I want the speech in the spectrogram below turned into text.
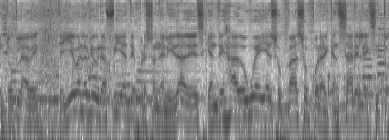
Punto clave te lleva la biografía de personalidades que han dejado huella en su paso por alcanzar el éxito.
